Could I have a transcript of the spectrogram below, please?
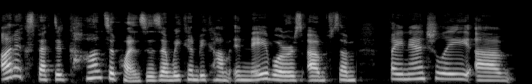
unexpected consequences and we can become enablers of some financially, um,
